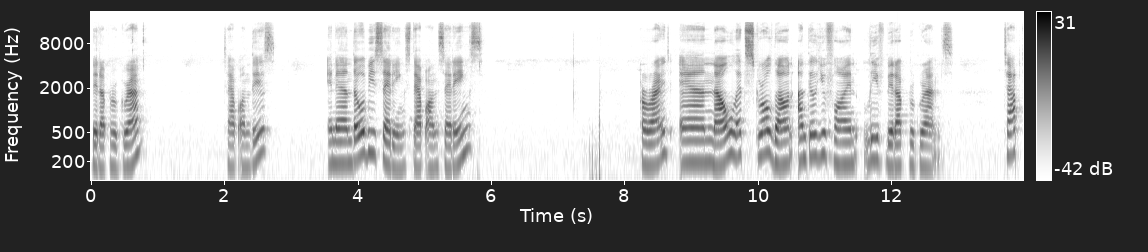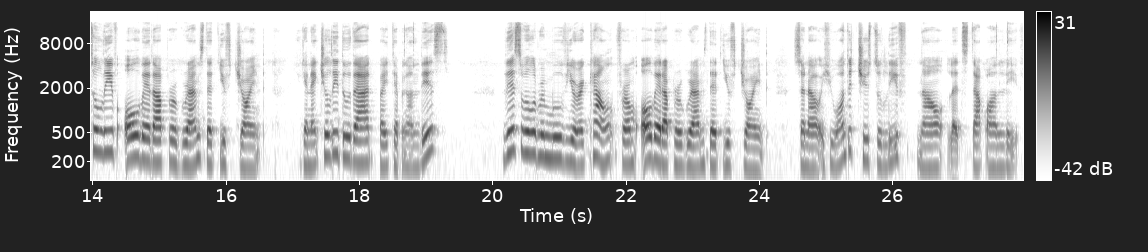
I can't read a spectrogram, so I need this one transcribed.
beta program. Tap on this. And then there will be settings. Tap on settings. Alright, and now let's scroll down until you find leave beta programs. Tap to leave all beta programs that you've joined. You can actually do that by tapping on this. This will remove your account from all beta programs that you've joined. So now if you want to choose to leave, now let's tap on leave.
